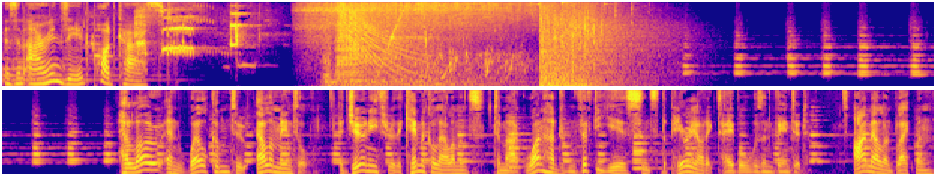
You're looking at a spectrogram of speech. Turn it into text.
is an RNZ podcast. Hello and welcome to Elemental, a journey through the chemical elements to mark 150 years since the periodic table was invented. I'm Alan Blackman,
